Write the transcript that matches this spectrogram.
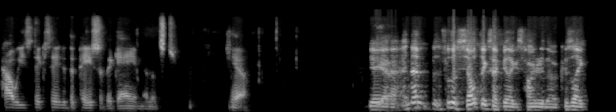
how he's dictated the pace of the game, and it's yeah. Yeah, yeah. and then for the Celtics, I feel like it's harder though, because like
